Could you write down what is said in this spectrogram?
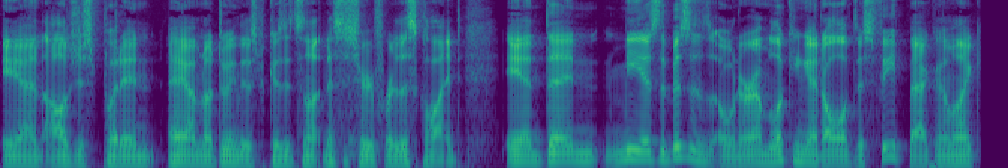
and I'll just put in, hey, I'm not doing this because it's not necessary for this client. And then me as the business owner, I'm looking at all of this feedback and I'm like,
